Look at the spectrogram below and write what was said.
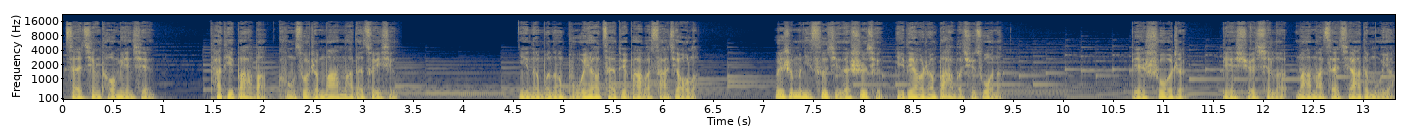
在镜头面前，他替爸爸控诉着妈妈的罪行：“你能不能不要再对爸爸撒娇了？为什么你自己的事情一定要让爸爸去做呢？”边说着，边学起了妈妈在家的模样：“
